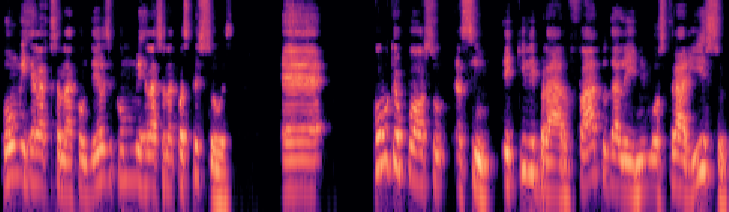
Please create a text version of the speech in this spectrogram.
Como me relacionar com Deus e como me relacionar com as pessoas. É, como que eu posso, assim, equilibrar o fato da lei me mostrar isso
